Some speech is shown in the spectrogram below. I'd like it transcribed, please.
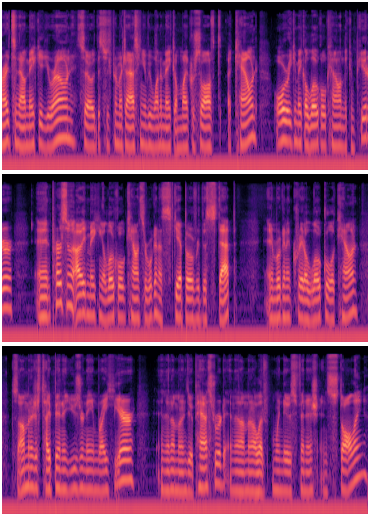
Alright, so now make it your own. So this is pretty much asking if you want to make a Microsoft account or you can make a local account on the computer. And personally, I like making a local account, so we're going to skip over this step and we're going to create a local account. So I'm going to just type in a username right here and then I'm going to do a password and then I'm going to let Windows finish installing.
